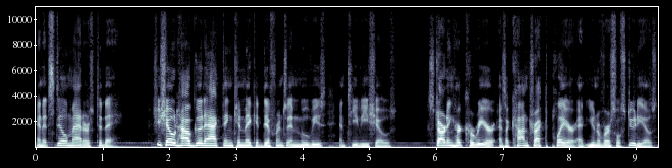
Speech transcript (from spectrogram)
and it still matters today. She showed how good acting can make a difference in movies and TV shows. Starting her career as a contract player at Universal Studios,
